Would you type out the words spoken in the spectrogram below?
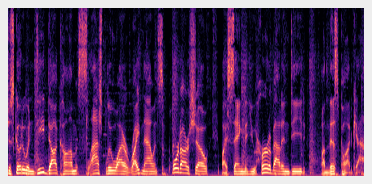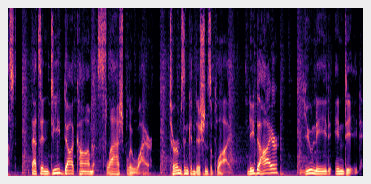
Just go to Indeed.com slash BlueWire right now and support our show by saying that you heard about Indeed on this podcast. That's Indeed.com slash BlueWire. Terms and conditions apply. Need to hire? You need Indeed.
